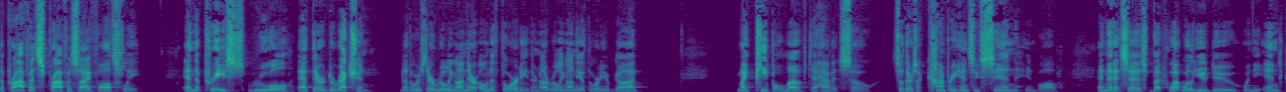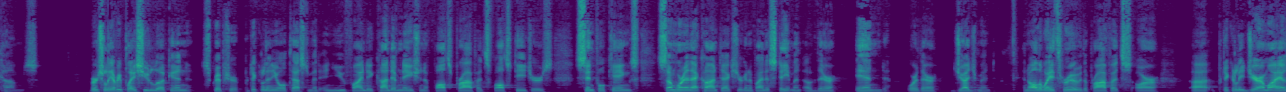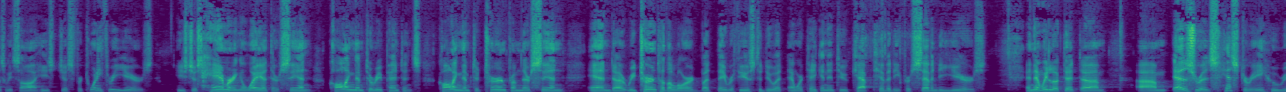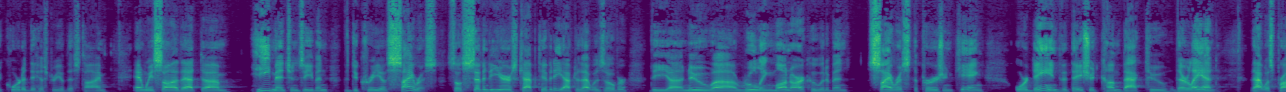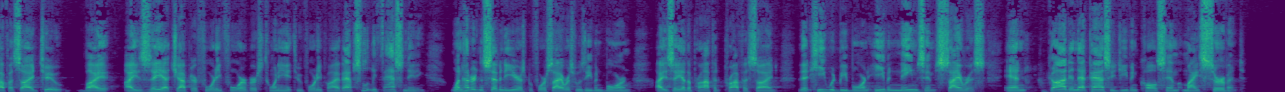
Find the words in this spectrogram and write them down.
The prophets prophesy falsely, and the priests rule at their direction. In other words, they're ruling on their own authority. They're not ruling on the authority of God. My people love to have it so. So there's a comprehensive sin involved. And then it says, but what will you do when the end comes? Virtually every place you look in scripture, particularly in the Old Testament, and you find a condemnation of false prophets, false teachers, sinful kings, somewhere in that context, you're going to find a statement of their end or their judgment. And all the way through, the prophets are, uh, particularly Jeremiah, as we saw, he's just for 23 years, He's just hammering away at their sin, calling them to repentance, calling them to turn from their sin and uh, return to the Lord, but they refused to do it and were taken into captivity for 70 years. And then we looked at um, um, Ezra's history, who recorded the history of this time, and we saw that um, he mentions even the decree of Cyrus. So 70 years captivity. After that was over, the uh, new uh, ruling monarch, who would have been Cyrus, the Persian king, ordained that they should come back to their land. That was prophesied too by Isaiah chapter 44 verse 28 through 45. Absolutely fascinating. 170 years before Cyrus was even born, Isaiah the prophet prophesied that he would be born. He even names him Cyrus. And God in that passage even calls him my servant,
